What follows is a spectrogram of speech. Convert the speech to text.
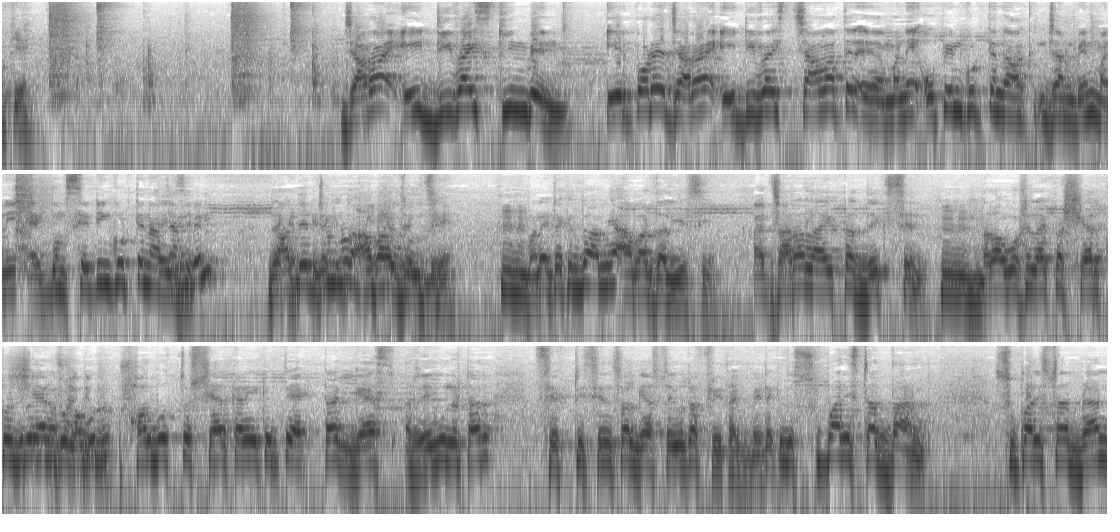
ওকে যারা এই ডিভাইস কিনবেন এরপরে যারা এই ডিভাইস চালাতে মানে ওপেন করতে না জানবেন মানে একদম সেটিং করতে না জানবেন তাদের জন্য আবার চলছে মানে এটা কিন্তু আমি আবার জ্বালিয়েছি আচ্ছা। যারা লাইভটা দেখছেন তারা অবশ্যই লাইভটা শেয়ার করে দিবেন সর্বোচ্চ শেয়ারকারী কিন্তু একটা gas regulator safety sensor gas regulator free থাকবে। এটা কিন্তু superstar brand superstar brand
